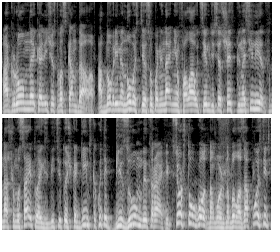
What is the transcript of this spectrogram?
огромное количество скандалов. Одно время новости с упоминанием Fallout 76 приносили нашему сайту xbt.games какой-то безумный трафик. Все что угодно можно было запостить.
